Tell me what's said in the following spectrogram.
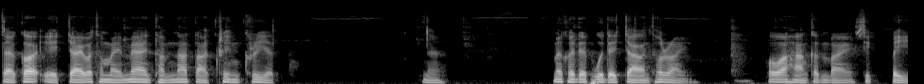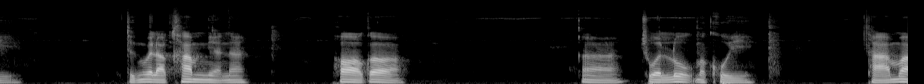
แต่ก็เอะใจว่าทำไมแม่ทำหน้าตาเคร่งเครียดนะไม่ค่อยได้พูดได้จากันเท่าไหร่ เพราะว่าห่างกันไปสิบปี ถึงเวลาค่ำเนี่ยนะ พ่อก็ชวนลูกมาคุย ถามว่า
